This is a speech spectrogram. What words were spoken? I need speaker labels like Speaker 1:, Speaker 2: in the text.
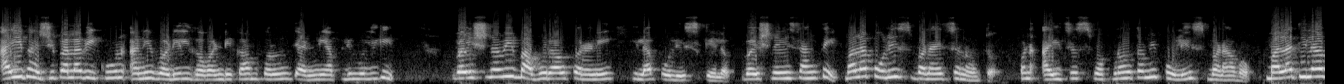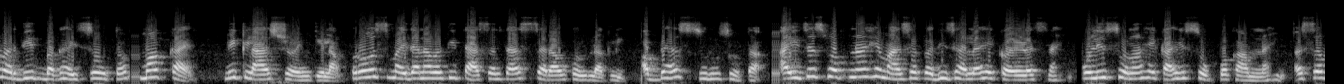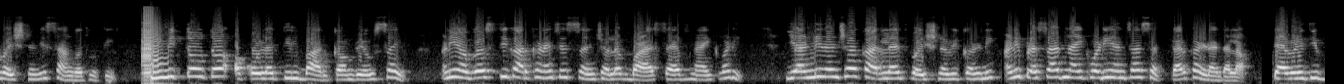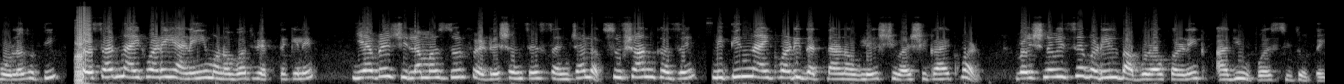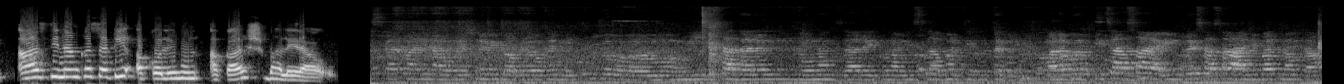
Speaker 1: आई भाजीपाला विकून आणि वडील गवंडी काम करून त्यांनी आपली मुलगी वैष्णवी बाबूराव कर्णे हिला पोलीस केलं. वैष्णवी सांगते मला पोलीस बनायचं नव्हतं पण आईचं स्वप्न होतं मी पोलीस बनावं. मला तिला वर्दीत बघायचं होतं. मग काय? मी क्लास जॉईन केला. रोज मैदानावरती तासन तास सराव करू लागली. अभ्यास सुरूच होता. आईचं स्वप्न हे माझं कधी झालं हे कळलंच नाही. पोलीस होणं हे काही सोपं काम नाही असं वैष्णवी सांगत होती. निमित्त होतं अकोल्यातील बांधकाम व्यवसायिक आणि अगस्ती कारखान्याचे संचालक बाळासाहेब नाईकवाडी यांनी त्यांच्या कार्यालयात वैष्णवी कर्णिक आणि प्रसाद नाईकवाडी यांचा सत्कार करण्यात आला. त्यावेळी ती बोलत होती प्रसाद नाईकवाडे यांनीही मनोगत व्यक्त केले. यावेळी जिल्हा मजदूर फेडरेशनचे संचालक सुशांत गजे नितीन नाईकवाडी दत्ता नवले शिवाजी गायकवाड वैष्णवीचे वडील बाबूराव कर्णिक आदी उपस्थित होते. आज दिनांकासाठी अकोलेहून आकाश भालेराव
Speaker 2: नमस्कार माझे नाव वैष्णवी बाबुराव गणे अं, मी साधारण दोन हजार एकोणावीसला भरतीत उतरले मला भरतीचा असा इंटरेस्ट असा अजिबात नव्हता.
